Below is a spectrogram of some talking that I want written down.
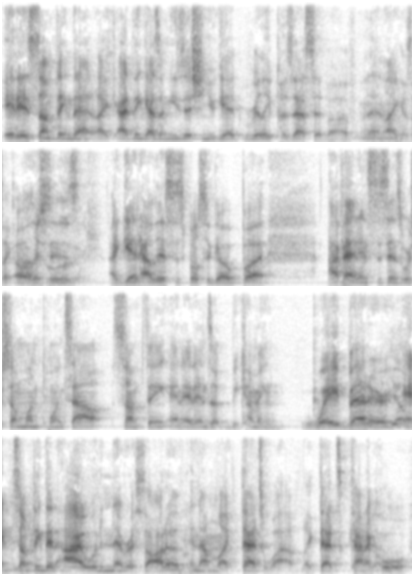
it is something that like I think as a musician you get really possessive of, and then like mm-hmm. it's like oh this is I get how this is supposed to go, but I've had instances where someone points out something and it ends up becoming way better Yep. and something that I would have never thought of, mm-hmm. and I'm like, that's wild, like that's kind of cool.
